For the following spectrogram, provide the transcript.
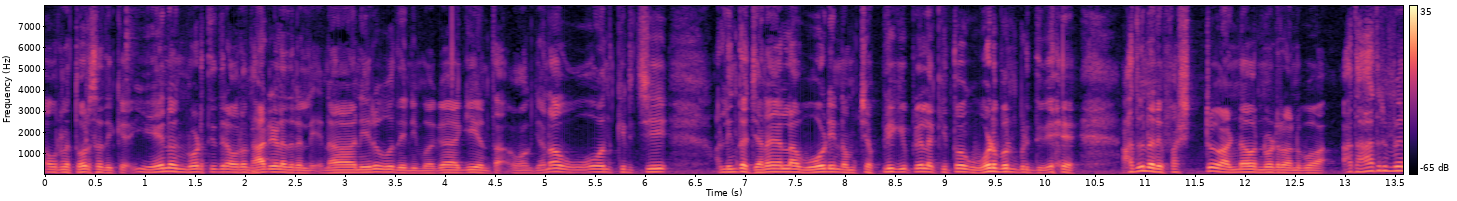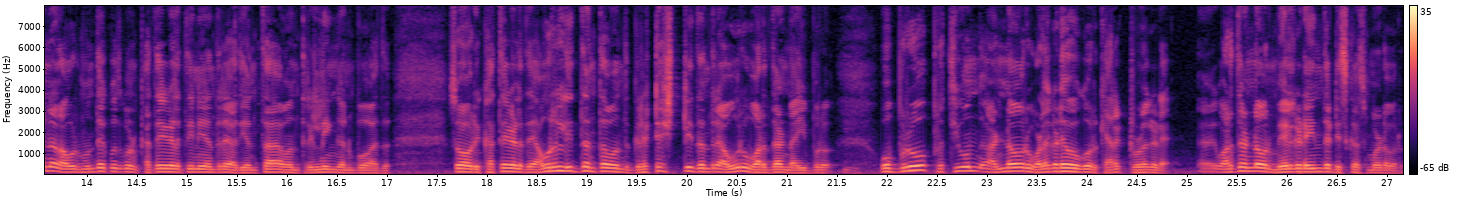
ಅವ್ರನ್ನ ತೋರಿಸೋದಕ್ಕೆ. ಏನಂಗೆ ನೋಡ್ತಿದ್ರೆ, ಅವ್ರೊಂದು ಹಾಡು ಹೇಳೋದ್ರಲ್ಲಿ, ನಾನಿರುವುದೇ ನಿಮಗಾಗಿ ಅಂತ. ಅವಾಗ ಜನ ಓ ಒಂದು ಕಿರ್ಚಿ, ಅಲ್ಲಿಂದ ಜನ ಎಲ್ಲ ಓಡಿ ನಮ್ಮ ಚಪ್ಪಲಿ ಗಿಪ್ಲಿ ಎಲ್ಲ ಕಿತ್ತೋಗಿ ಓಡಿ ಬಂದುಬಿಡ್ತೀವಿ. ಅದು ನನಗೆ ಫಸ್ಟು ಅಣ್ಣವ್ರು ನೋಡಿರೋ ಅನುಭವ. ಅದಾದ್ರ ಮೇಲೆ ನಾನು ಅವ್ರ ಮುಂದೆ ಕೂತ್ಕೊಂಡು ಕತೆ ಹೇಳ್ತೀನಿ ಅಂದರೆ ಅದು ಎಂಥ ಒಂದು ಥ್ರಿಲ್ಲಿಂಗ್ ಅನುಭವ ಅದು. ಸೊ ಅವ್ರಿಗೆ ಕತೆ ಹೇಳಿದೆ, ಅವರಲ್ಲಿದ್ದಂಥ ಒಂದು ಗ್ರೇಟೆಸ್ಟ್ ಇದಂದರೆ ಅವರು ವರದಣ್ಣ ಇಬ್ಬರು ಒಬ್ಬರು ಪ್ರತಿಯೊಂದು ಅಣ್ಣವರು ಒಳಗಡೆ ಹೋಗೋರು ಕ್ಯಾರೆಕ್ಟರ್ ಒಳಗಡೆ. ವರ್ಧಣ್ಣ ಅವ್ರ ಮೇಲ್ಗಡೆಯಿಂದ ಡಿಸ್ಕಸ್ ಮಾಡೋರು.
